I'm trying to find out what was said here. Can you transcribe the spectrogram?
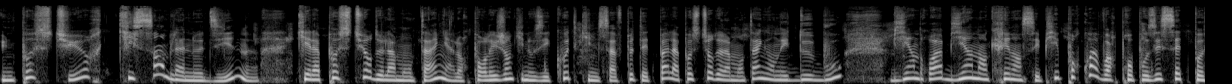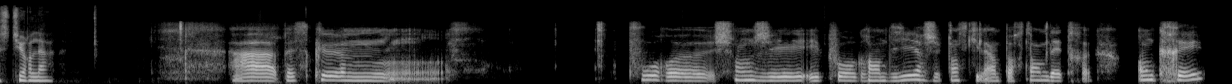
une posture qui semble anodine, qui est la posture de la montagne. Alors, pour les gens qui nous écoutent, qui ne savent peut-être pas, la posture de la montagne, on est debout, bien droit, bien ancré dans ses pieds. Pourquoi avoir proposé cette posture-là? Ah, parce que hum, pour euh, changer et pour grandir, je pense qu'il est important d'être ancré,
